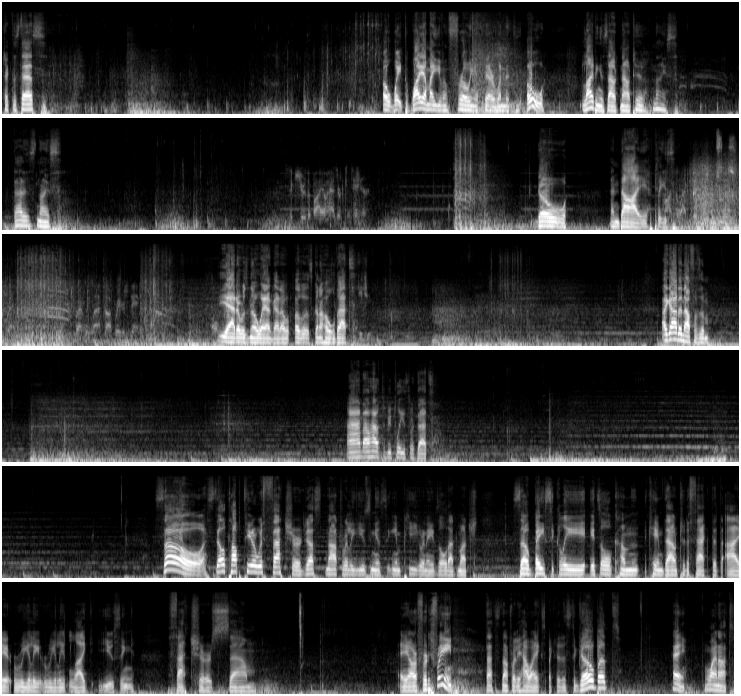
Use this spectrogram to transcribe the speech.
Check the stairs. Oh wait, why am I even throwing it there when it... Oh! Lighting is out now too. Nice. That is nice. Secure the biohazard container. Go and die, please. Hostile activity. Upstairs. Threat. Friendly, last operator standing. Yeah, there was no way I'm gonna I was gonna hold that. GG. I got enough of them. And I'll have to be pleased with that. So, still top tier with Thatcher, just not really using his EMP grenades all that much. So basically, it's all come came down to the fact that I really, really like using Thatcher's um, AR-33. That's not really how I expected this to go, but hey, why not?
